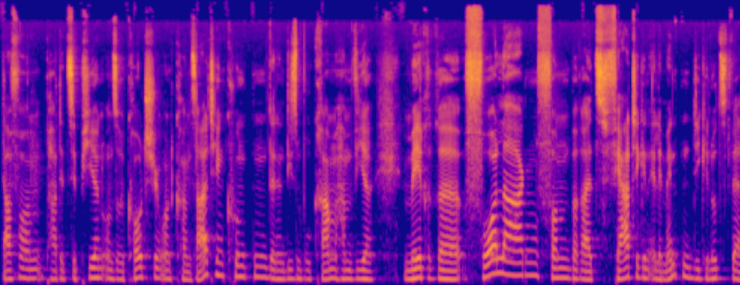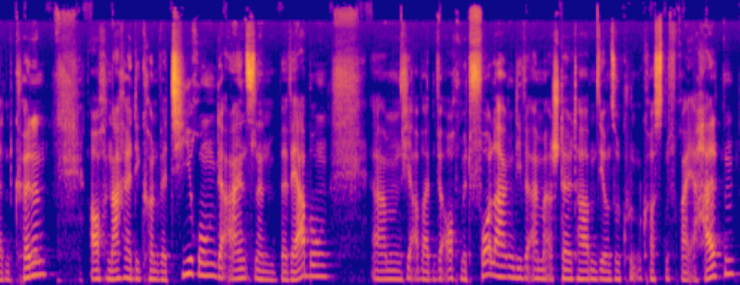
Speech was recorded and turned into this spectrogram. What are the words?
davon partizipieren unsere Coaching- und Consulting-Kunden, denn in diesem Programm haben wir mehrere Vorlagen von bereits fertigen Elementen, die genutzt werden können. Auch nachher die Konvertierung der einzelnen Bewerbungen. Ähm, hier arbeiten wir auch mit Vorlagen, die wir einmal erstellt haben, die unsere Kunden kostenfrei erhalten.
